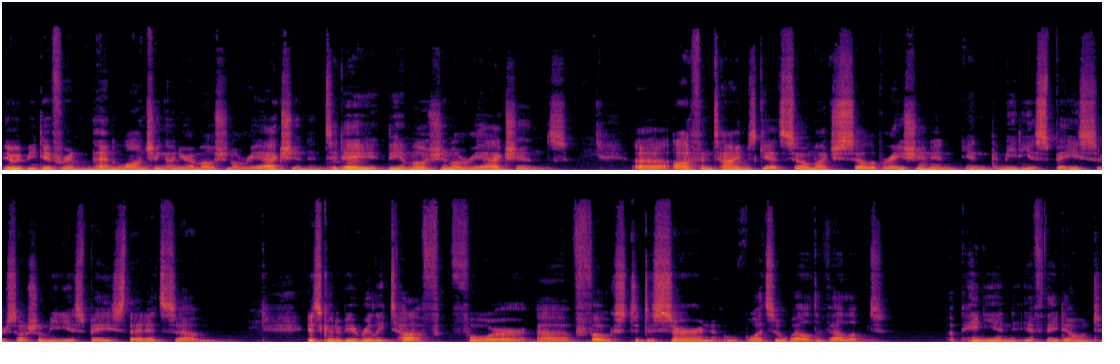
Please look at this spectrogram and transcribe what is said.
it would be different than launching on your emotional reaction. And today, the emotional reactions uh, oftentimes get so much celebration in, in the media space or social media space that it's um, it's going to be really tough for uh, folks to discern what's a well developed opinion if they don't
